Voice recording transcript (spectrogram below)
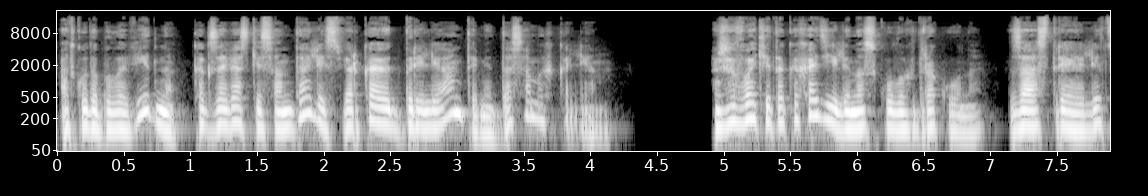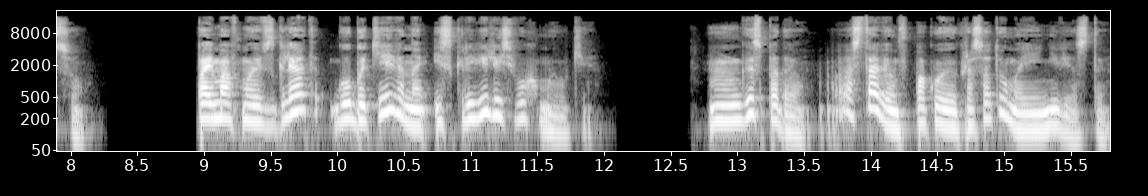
откуда было видно, как завязки сандалий сверкают бриллиантами до самых колен. Желваки так и ходили на скулах дракона, заостряя лицо. Поймав мой взгляд, губы Кевина искривились в ухмылке. «Господа, оставим в покое красоту моей невесты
